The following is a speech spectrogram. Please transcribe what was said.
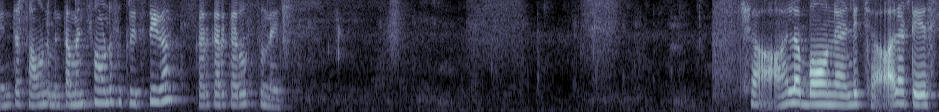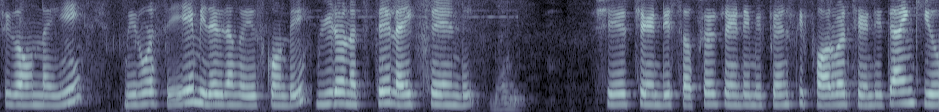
ఎంత సౌండ్ ఎంత మంచి సౌండ్ క్రిస్పీగా కర కర కర వస్తున్నాయి చాలా బాగున్నాయండి. చాలా టేస్టీగా ఉన్నాయి. మీరు కూడా సేమ్ ఇదే విధంగా చేసుకోండి. వీడియో నచ్చితే లైక్ చేయండి. షేర్ చేయండి సబ్స్క్రైబ్ చేయండి. మీ ఫ్రెండ్స్కి ఫార్వర్డ్ చేయండి. Thank you.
